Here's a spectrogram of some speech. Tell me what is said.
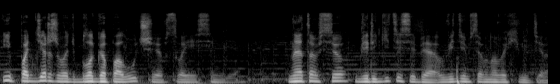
и поддерживать благополучие в своей семье. На этом все. Берегите себя. Увидимся в новых видео.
